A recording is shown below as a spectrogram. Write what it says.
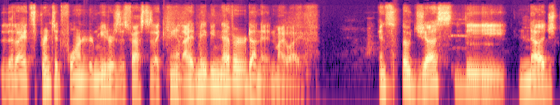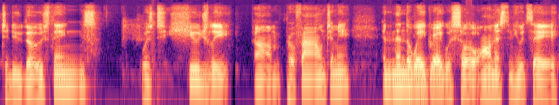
that I had sprinted 400 meters as fast as I can. I had maybe never done it in my life. And so just the nudge to do those things was hugely um, profound to me. And then the way Greg was so honest, and he would say,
